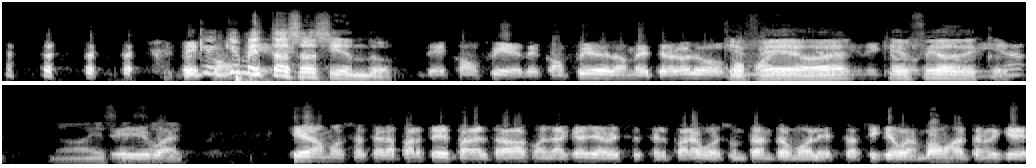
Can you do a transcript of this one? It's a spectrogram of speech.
¿Qué, ¿Qué, me estás haciendo? Desconfíe, desconfíe de los meteorólogos. Qué feo, ¿eh? Qué feo. De... No, es y bueno, ¿qué vamos a hacer? Aparte, para el trabajo en la calle, a veces el paraguas es un tanto molesto. Así que bueno, vamos a tener que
